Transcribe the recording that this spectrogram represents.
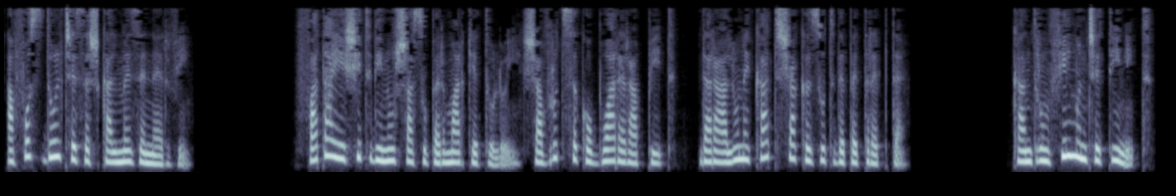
A fost dulce să-și calmeze nervii. Fata a ieșit din ușa supermarketului și a vrut să coboare rapid, dar a alunecat și a căzut de pe trepte. Ca într-un film încetinit,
